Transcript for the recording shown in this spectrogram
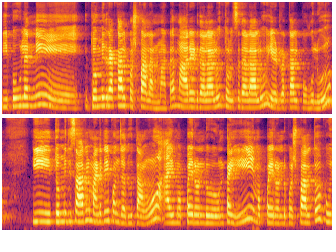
ఈ పువ్వులన్నీ తొమ్మిది రకాల పుష్పాలు అన్నమాట మారేడు దళాలు తులసి దళాలు ఏడు రకాల పువ్వులు. ఈ తొమ్మిది సార్లు మణిదీపం చదువుతాము. అవి ముప్పై రెండు ఉంటాయి. ముప్పై రెండు పుష్పాలతో పూజ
